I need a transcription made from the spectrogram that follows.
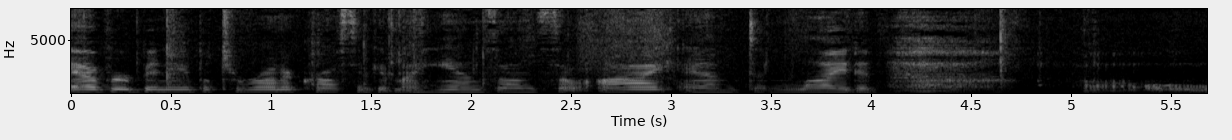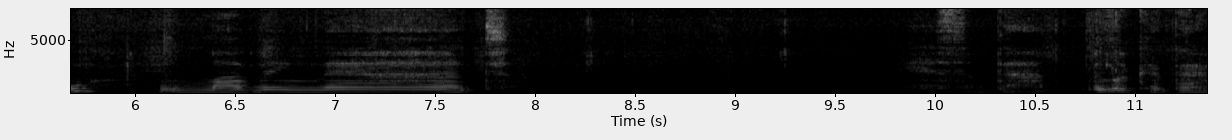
ever been able to run across and get my hands on, so I am delighted. Oh, loving that. Isn't that, look at that.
